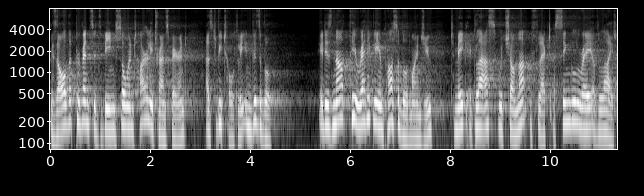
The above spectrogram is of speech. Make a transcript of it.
is all that prevents its being so entirely transparent as to be totally invisible. It is not theoretically impossible, mind you, to make a glass which shall not reflect a single ray of light,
